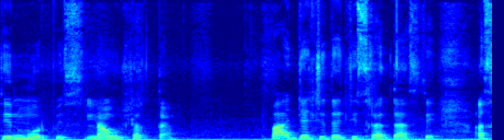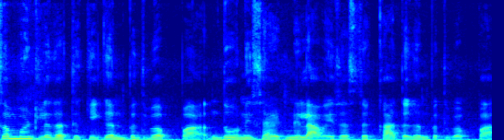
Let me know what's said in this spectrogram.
तीन मोरपीस लावू शकता. पाच ज्याची त्याची श्रद्धा असते. असं म्हटलं जातं की गणपती बाप्पा दोन्ही साईडने लावायचं असतं. का तर गणपती बाप्पा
